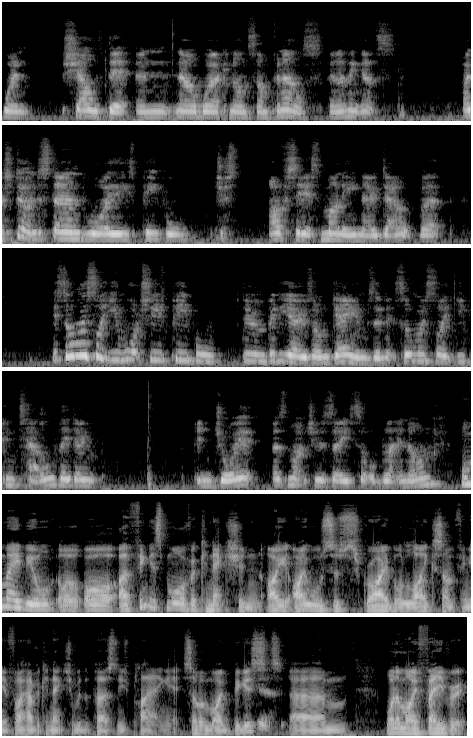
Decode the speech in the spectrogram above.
went shelved it, and now I'm working on something else. And I think that's I just don't understand why these people just obviously it's money, no doubt, but it's almost like you watch these people doing videos on games, and it's almost like you can tell they don't enjoy it as much as they sort of letting on. Well, maybe, or, or, or I think it's more of a connection. I, I will subscribe or like something if I have a connection with the person who's playing it. Some of my biggest, um, one of my favorite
